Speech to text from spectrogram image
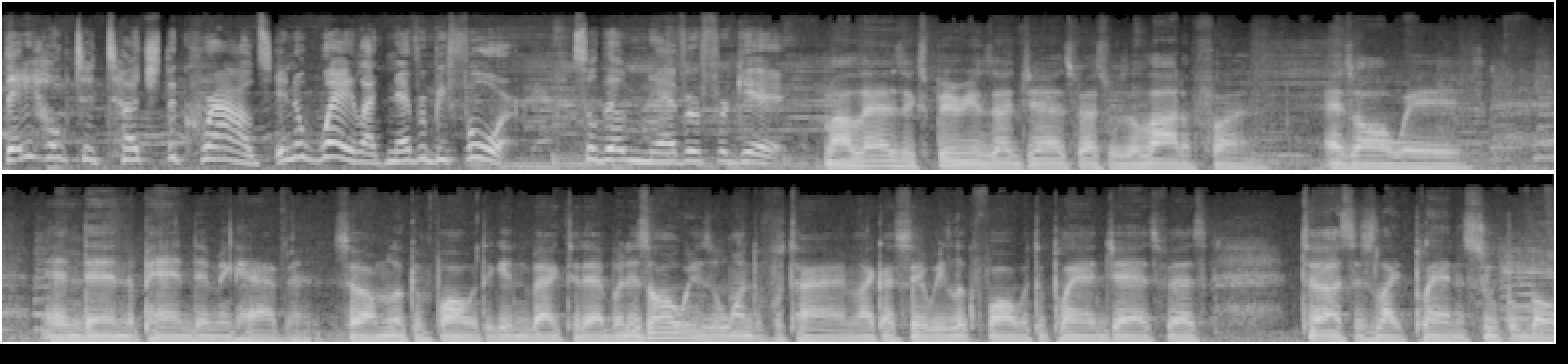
they hope to touch the crowds in a way like never before, so they'll never forget. My last experience at Jazz Fest was a lot of fun, as always. And then the pandemic happened. So I'm looking forward to getting back to that. But it's always a wonderful time. Like I said, we look forward to playing Jazz Fest. To us, it's like playing a Super Bowl.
